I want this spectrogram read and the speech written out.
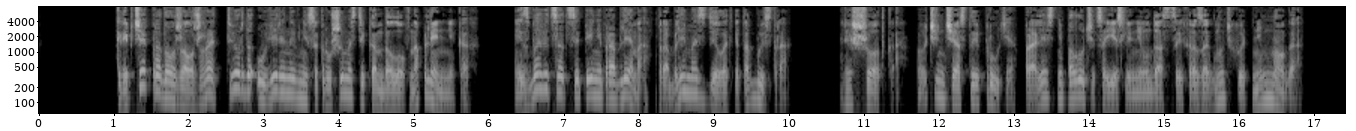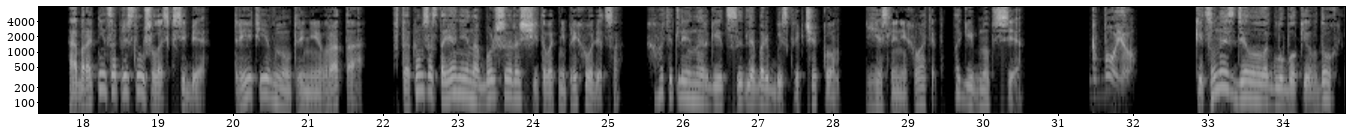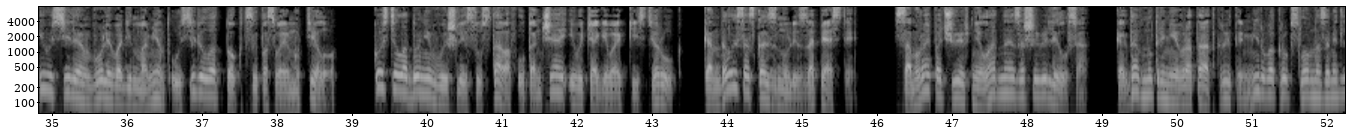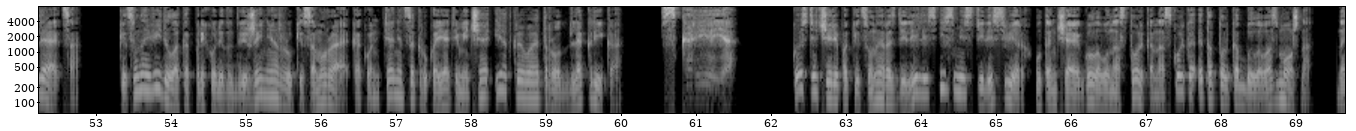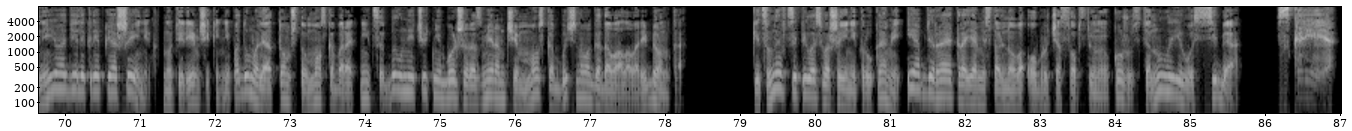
Крепчак продолжал жрать, твердо уверенный в несокрушимости кандалов на пленниках. Избавиться от цепей не проблема, проблема сделать это быстро. Решетка. Очень частые прутья. Пролезть не получится, если не удастся их разогнуть хоть немного. Обратница прислушалась к себе. Третьи внутренние врата. В таком состоянии на большее рассчитывать не приходится. Хватит ли энергии ЦИ для борьбы с Крепчаком? Если не хватит, погибнут все. К бою. Кицуне сделала глубокий вдох и усилием воли в один момент усилила ток ЦИ по своему телу. Кости ладони вышли из суставов, утончая и вытягивая кисти рук. Кандалы соскользнули с запястья. Самурай, почуяв неладное, зашевелился. Когда внутренние врата открыты, мир вокруг словно замедляется. Кицуне видела, как приходят в движение руки самурая, как он тянется к рукояти меча и открывает рот для крика. «Скорее!» Кости черепа Кицуне разделились и сместились вверх, утончая голову настолько, насколько это только было возможно. На нее одели крепкий ошейник, но тюремщики не подумали о том, что мозг оборотницы был ничуть не больше размером, чем мозг обычного годовалого ребенка. Кицуне вцепилась в ошейник руками и, обдирая краями стального обруча собственную кожу, стянула его с себя. «Скорее!»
